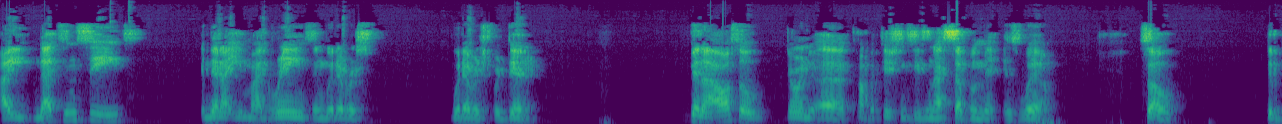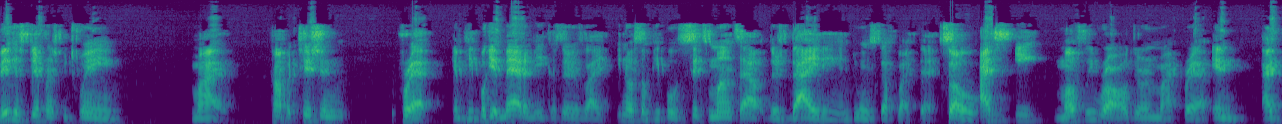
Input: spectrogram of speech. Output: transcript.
I eat nuts and seeds, and then I eat my greens and whatever's whatever's for dinner. Then I also during the uh, competition season I supplement as well. So the biggest difference between my competition prep and people get mad at me because there's like, you know, some people six months out, there's dieting and doing stuff like that. So I just eat mostly raw during my prep and I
